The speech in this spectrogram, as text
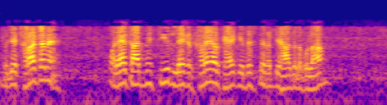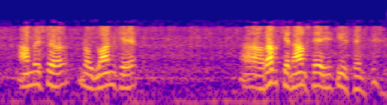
مجھے کھڑا کریں اور ایک آدمی تیر لے کر کھڑے اور کہے کہ بس رب حاضل غلام، ہم اس نوجوان کے رب کے نام سے یہ تیر پھینکتے ہیں۔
